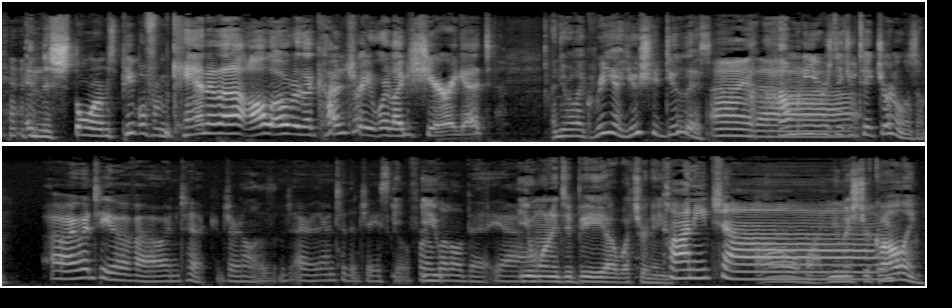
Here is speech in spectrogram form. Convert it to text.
in the storms. People from Canada, all over the country, were like sharing it, and they were like, "Ria, you should do this." I H- How many years did you take journalism? Oh, I went to U of O and took journalism. I went to the J school for You- a little bit. Yeah. You wanted to be uh, what's her name? Connie Chung. oh my! You missed your calling.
